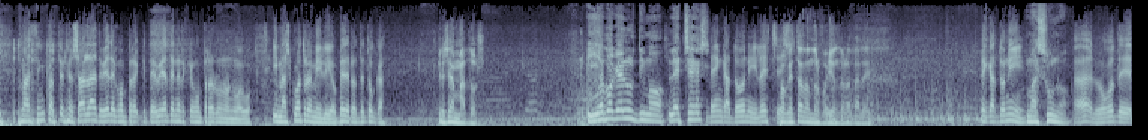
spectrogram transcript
más cinco Antonio Sala, te voy, a te comprar- te voy a tener que comprar uno nuevo. Y más cuatro Emilio. Pedro, te toca. Que sean más dos. Y yo porque el último, leches, Venga, Tony, leches. Porque está dando el follón toda la tarde. Venga, Tony. más uno. Ah, luego te...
